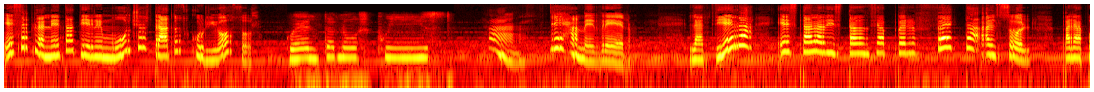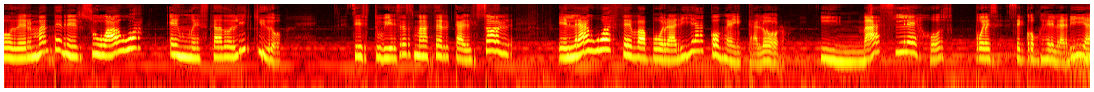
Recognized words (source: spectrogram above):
Ese planeta tiene muchos datos curiosos. Cuéntanos, please. Hmm, déjame ver. La Tierra está a la distancia perfecta al Sol para poder mantener su agua en un estado líquido. Si estuvieses más cerca del Sol, el agua se evaporaría con el calor. Y más lejos, pues se congelaría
